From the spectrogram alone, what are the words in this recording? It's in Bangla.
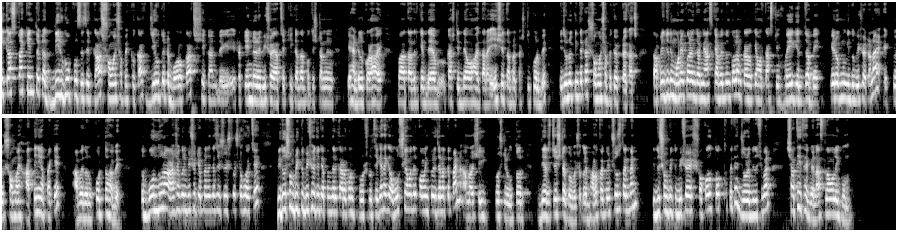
এই কাজটা কিন্তু একটা দীর্ঘ প্রসেসের কাজ, সময় সাপেক্ষ কাজ। যেহেতু একটা বড় কাজ, সেখানে একটা টেন্ডারের বিষয় আছে, ঠিকাদার প্রতিষ্ঠানকে হ্যান্ডেল করা হয় বা তাদেরকে কাজটি দেওয়া হয়, তারা এসে তারপর কাজটি করবে। এই জন্য কিন্তু একটা সময় সাপেক্ষ একটা কাজ। তো আপনি যদি মনে করেন যে আমি আজকে আবেদন করলাম, কালকে আমার কাজটি হয়ে গেলে, যাবে, এরকম কিন্তু বিষয়টা না একটু সময় হাতে নিয়ে আপনাকে আবেদন করতে হবে। তো বন্ধুরা, আশা করি বিষয়টি আপনাদের কাছে সুস্পষ্ট হয়েছে। বিদ্যুৎ সম্পৃক্ত বিষয়ে যদি আপনাদের কারও কোনো প্রশ্ন থেকে থাকে, অবশ্যই আমাদের কমেন্ট করে জানাতে পারেন। আমরা সেই প্রশ্নের উত্তর দেওয়ার চেষ্টা করব। সকলে ভালো থাকবেন, সুস্থ থাকবেন। বিদ্যুৎ সম্পৃক্ত বিষয়ে সকল তথ্য পেতে জোরে বিদ্যুৎ সেবার সাথেই থাকবেন। আসসালামু আলাইকুম।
